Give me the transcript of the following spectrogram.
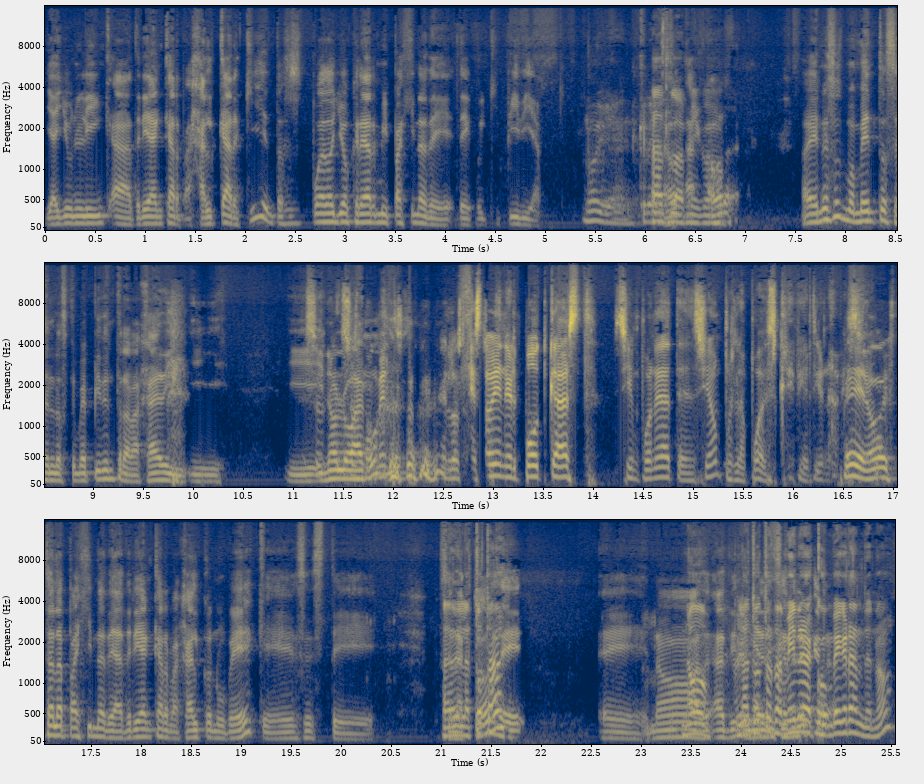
y hay un link a Adrián Carvajal Carqui, entonces puedo yo crear mi página de, de Wikipedia. Muy bien, creo. Hazlo, amigo. ahora, en esos momentos en los que me piden trabajar y, y- y- Esos- y no lo esos hago, momentos en los que estoy en el podcast sin poner atención, pues la puedo escribir de una vez. pero está la página de Adrián Carvajal con V, que es este... ¿La de la Tota? de- eh, no, No, Ad- Ad- la Tota Adrián también era con B grande, ¿no?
